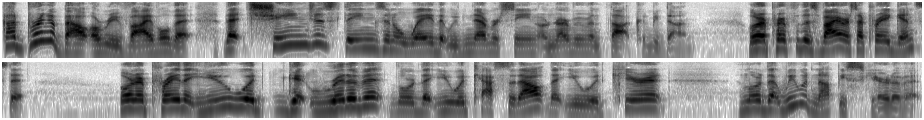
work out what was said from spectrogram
God, bring about a revival that, that changes things in a way that we've never seen or never even thought could be done. Lord, I pray for this virus. I pray against it. Lord, I pray that you would get rid of it. Lord, that you would cast it out, that you would cure it. And Lord, that we would not be scared of it.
